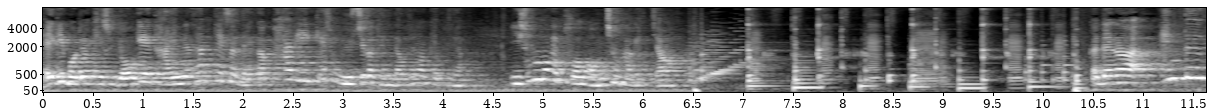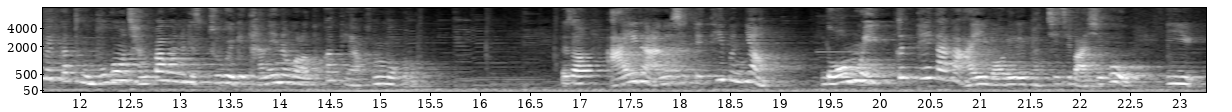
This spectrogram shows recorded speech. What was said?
애기 머리가 계속 여기에 닿아 있는 상태에서 내가 팔이 계속 유지가 된다고 생각해 보세요. 이 손목에 부하가 엄청 가겠죠. 그러니까 내가 핸드백 같은 거 무거운 장바구니를 계속 들고 이렇게 다니는 거랑 똑같아요. 손목으로. 그래서 아이를 안으실 때 팁은요. 너무 이 끝에다가 아이 머리를 받치지 마시고 이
